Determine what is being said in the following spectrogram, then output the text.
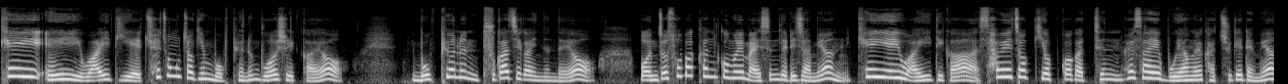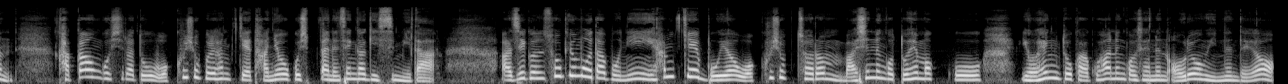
KAYD의 최종적인 목표는 무엇일까요? 목표는 두 가지가 있는데요. 먼저 소박한 꿈을 말씀드리자면 KAYD가 사회적 기업과 같은 회사의 모양을 갖추게 되면 가까운 곳이라도 워크숍을 함께 다녀오고 싶다는 생각이 있습니다. 아직은 소규모다 보니 함께 모여 워크숍처럼 맛있는 것도 해먹고 여행도 가고 하는 것에는 어려움이 있는데요.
